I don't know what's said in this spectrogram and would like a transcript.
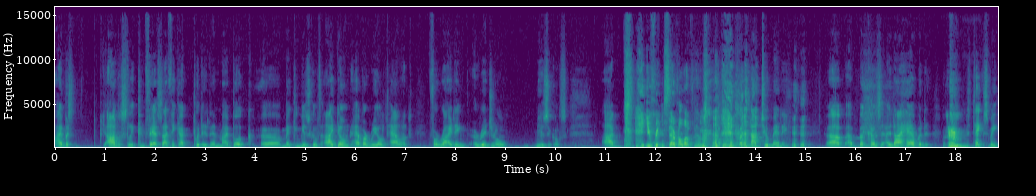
I must honestly confess, I think I put it in my book, uh, Making Musicals. I don't have a real talent for writing original musicals. I'm You've written several of them. but not too many. Uh, uh, because, and I have, but it takes me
